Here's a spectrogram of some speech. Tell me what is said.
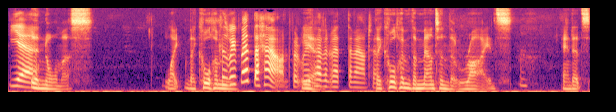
yeah. enormous. Like they call him, Because we've met the Hound, but we Yeah. haven't met the Mountain. they call him the Mountain that rides, and it's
